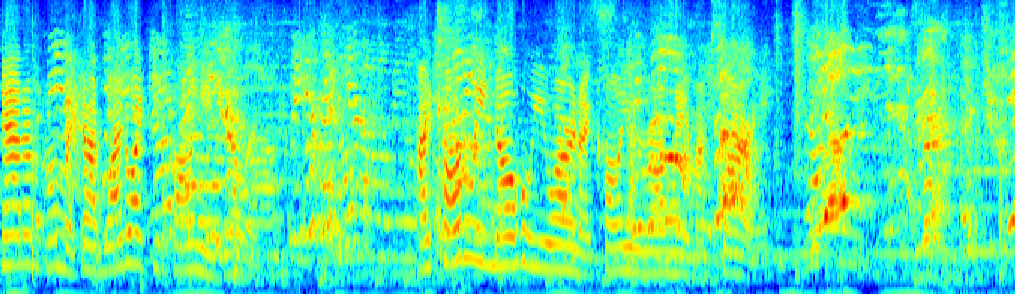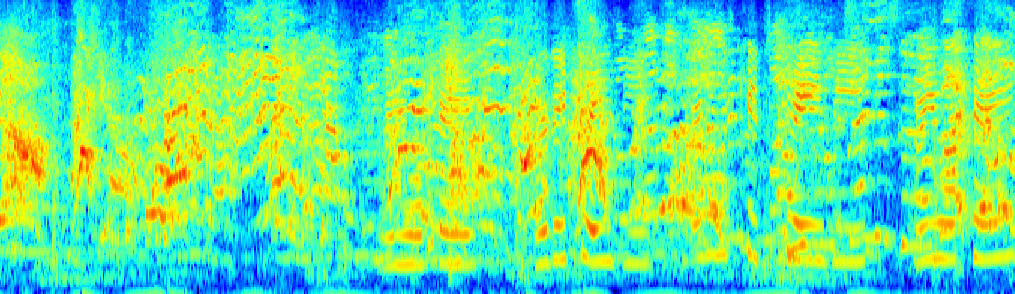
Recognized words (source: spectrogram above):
Adam, oh my God, why do I keep calling you Dylan? But you're right here. I totally know who you are and I call you the wrong name. I'm sorry. They crazy? Are those kids crazy? Are you okay? Are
